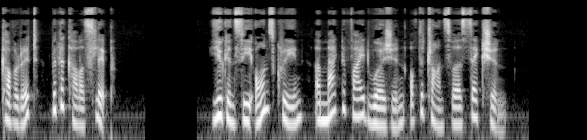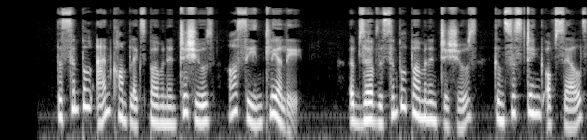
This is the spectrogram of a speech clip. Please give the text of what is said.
Cover it with a cover slip. You can see on screen a magnified version of the transverse section. The simple and complex permanent tissues are seen clearly. Observe the simple permanent tissues consisting of cells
